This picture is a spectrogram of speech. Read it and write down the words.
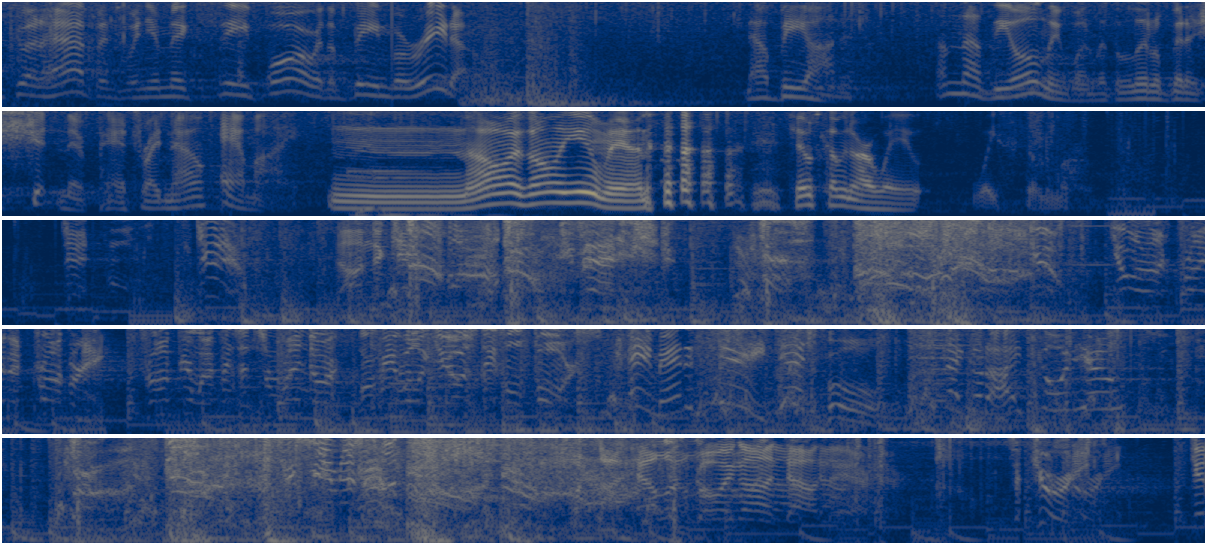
That's what happens when you mix C4 with a bean burrito. Now be honest. I'm not the only one with a little bit of shit in their pants right now, am I? Mm, no, it's only you, man. Chimps coming our way. Waste them.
